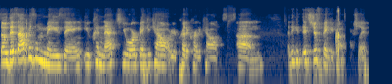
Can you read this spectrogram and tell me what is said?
so this app is amazing. You connect your bank account or your credit card accounts. Um, I think it's just bank accounts actually.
